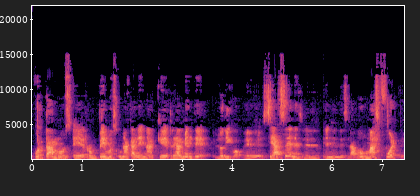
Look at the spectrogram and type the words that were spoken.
cortamos, eh, rompemos una cadena que realmente, lo digo, eh, se hace en el, eslabón más fuerte.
